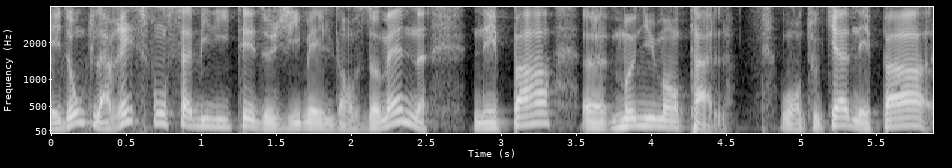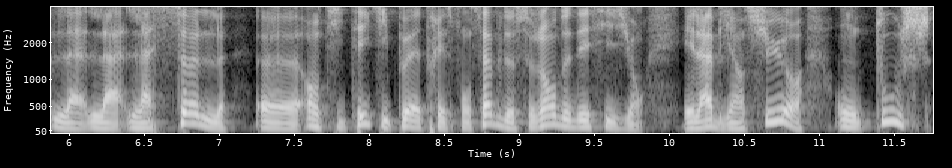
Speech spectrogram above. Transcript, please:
Et donc, la responsabilité de Gmail dans ce domaine n'est pas euh, monumentale ou en tout cas n'est pas la, seule euh, entité qui peut être responsable de ce genre de décision. Et là, bien sûr, on touche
